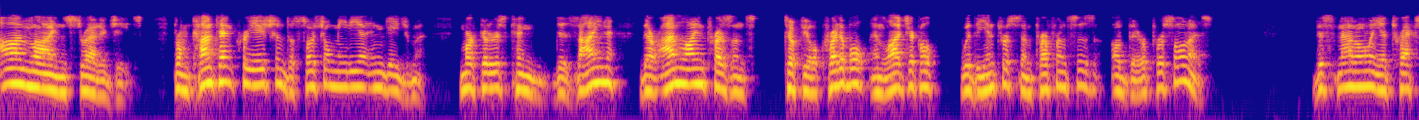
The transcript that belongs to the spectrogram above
online strategies. From content creation to social media engagement, marketers can design their online presence to feel credible and logical with the interests and preferences of their personas. This not only attracts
